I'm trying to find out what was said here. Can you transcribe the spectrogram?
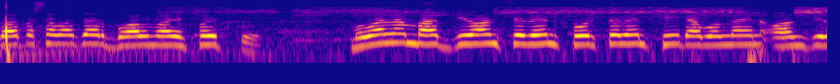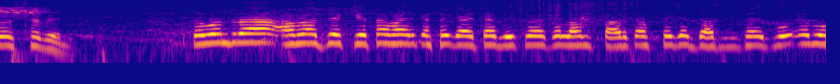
Joypasha Bazar, Balmari, Faridpur. Mobile number zero one seven four seven three double nine one zero seven. তো বন্ধুরা আমরা যে ক্রেতা ভাইয়ের কাছে গাড়িটা বিক্রয় করলাম তার কাছ থেকে জানতে চাইব এবং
